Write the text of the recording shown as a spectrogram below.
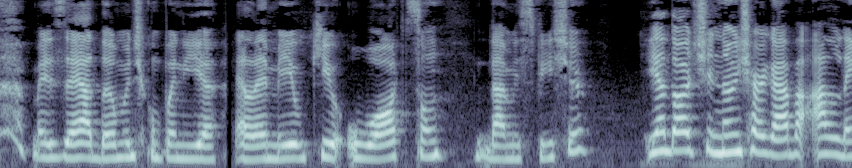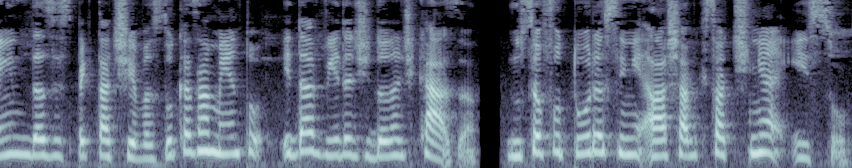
mas é a dama de companhia. Ela é meio que o Watson da Miss Fisher. E a Dot não enxergava além das expectativas do casamento e da vida de dona de casa. No seu futuro, assim, ela achava que só tinha isso.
